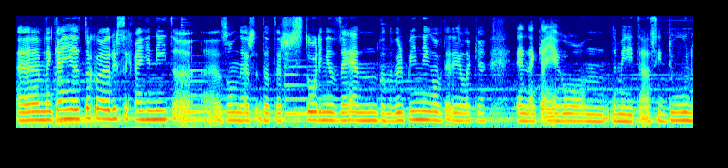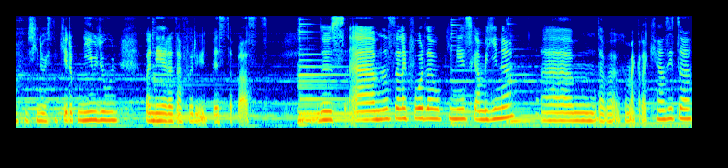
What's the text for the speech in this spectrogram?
ehm, dan kan je er toch wel rustig van genieten. Uh, zonder dat er storingen zijn van de verbinding of dergelijke. En dan kan je gewoon de meditatie doen. Of misschien nog eens een keer opnieuw doen. Wanneer dat voor u het beste past. Dus um, dan stel ik voor dat we ook ineens gaan beginnen. Um, dat we gemakkelijk gaan zitten.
